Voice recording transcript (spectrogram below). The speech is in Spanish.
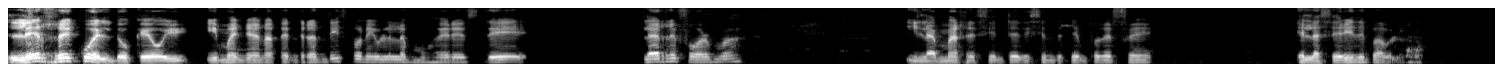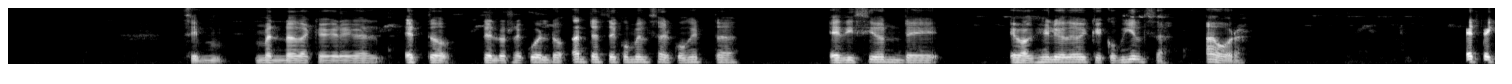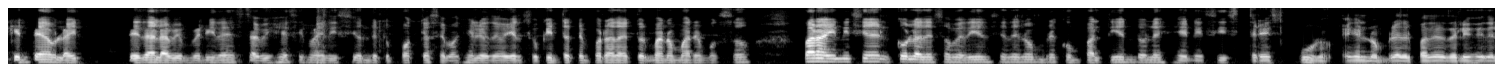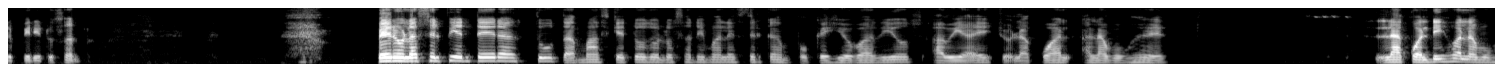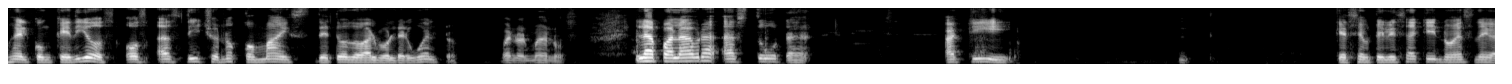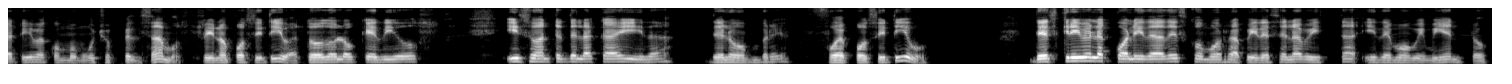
Les recuerdo que hoy y mañana tendrán disponibles las mujeres de la Reforma y la más reciente edición de Tiempo de Fe en la serie de Pablo. Sin más nada que agregar, esto te lo recuerdo antes de comenzar con esta edición de Evangelio de hoy que comienza ahora. Este es quien te habla y te da la bienvenida a esta vigésima edición de tu podcast Evangelio de hoy en su quinta temporada de tu hermano Mario Hermoso para iniciar con la desobediencia del hombre compartiéndole Génesis 3.1 en el nombre del Padre, del Hijo y del Espíritu Santo. Pero la serpiente era astuta más que todos los animales del campo que Jehová Dios había hecho, la cual a la mujer la cual dijo a la mujer, con que Dios os has dicho no comáis de todo árbol del huerto. Bueno, hermanos, la palabra astuta aquí que se utiliza aquí no es negativa como muchos pensamos, sino positiva. Todo lo que Dios hizo antes de la caída del hombre fue positivo. Describe las cualidades como rapidez en la vista y de movimiento,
